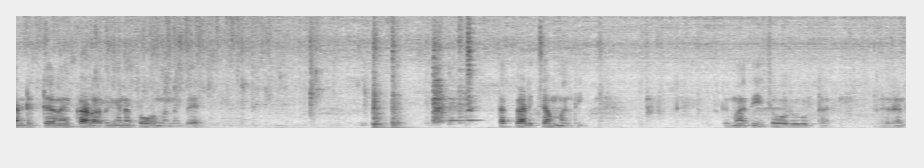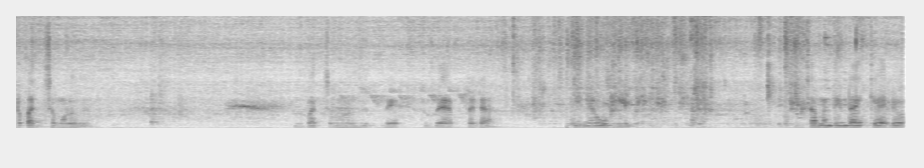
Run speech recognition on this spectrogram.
കണ്ടിട്ടാണ് കളർ ഇങ്ങനെ തോന്നണത്. തക്കാളി ചമ്മന്തി. ഇത് മതി ചോറ് കൂട്ടാൻ. രണ്ട് പച്ചമുളക്. പച്ചമുളക് വേപ്പില പിന്നെ ഉള്ളി. ചമ്മന്തി ഉണ്ടാക്കിയാലോ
